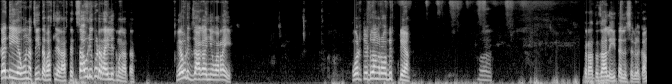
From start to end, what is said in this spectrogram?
कधी ये उन्हाचं इथं बसलेलं असतात. सावली कुठं राहिलीत मग आता? एवढीच जागा निवार आहे. वरती डोंगराव बिबट्या. होय तर आता झालं इथलं सगळं काम.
